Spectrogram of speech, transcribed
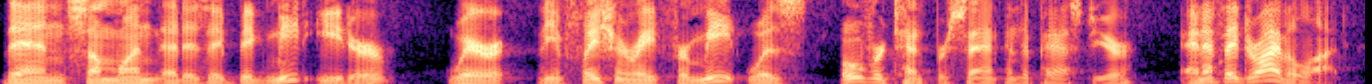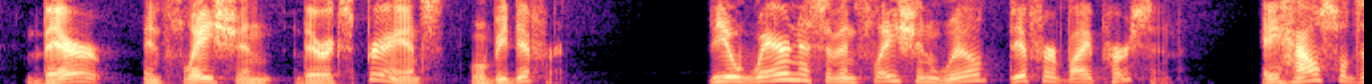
than someone that is a big meat eater, where the inflation rate for meat was over 10% in the past year. And if they drive a lot, their inflation, their experience will be different. The awareness of inflation will differ by person. A household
